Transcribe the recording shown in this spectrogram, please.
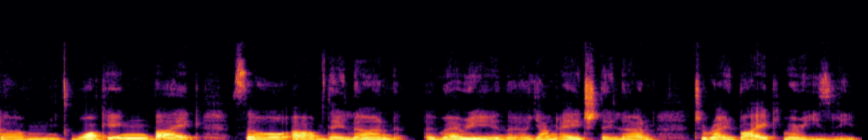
um, walking bike. So um, they learn a very in a young age they learn to ride a bike very easily.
